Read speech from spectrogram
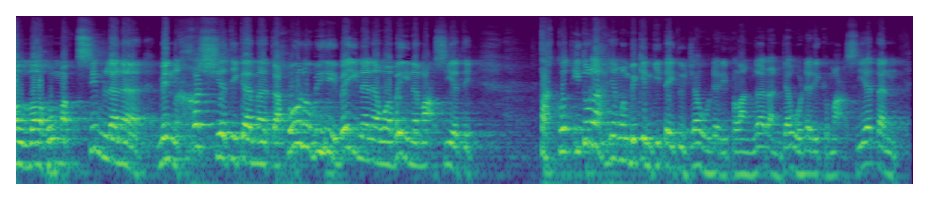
Allahumma qsim lana min khasyatika ma tahulu bihi bainana wa baina ma'siyatik. Takut itulah yang membuat kita itu jauh dari pelanggaran, jauh dari kemaksiatan.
